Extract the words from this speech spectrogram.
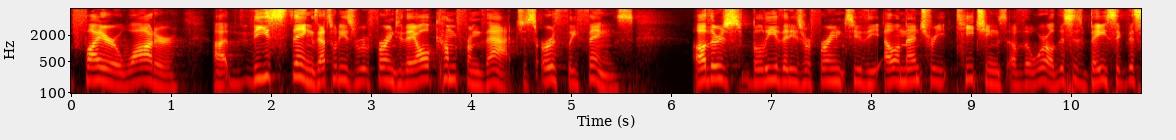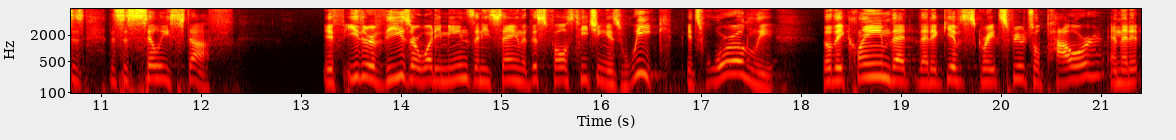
fire, water, uh, these things, that's what he's referring to. They all come from that, just earthly things. Others believe that he's referring to the elementary teachings of the world. This is basic, this is, this is silly stuff. If either of these are what he means, then he's saying that this false teaching is weak, it's worldly, Though they claim that, that it gives great spiritual power and that it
